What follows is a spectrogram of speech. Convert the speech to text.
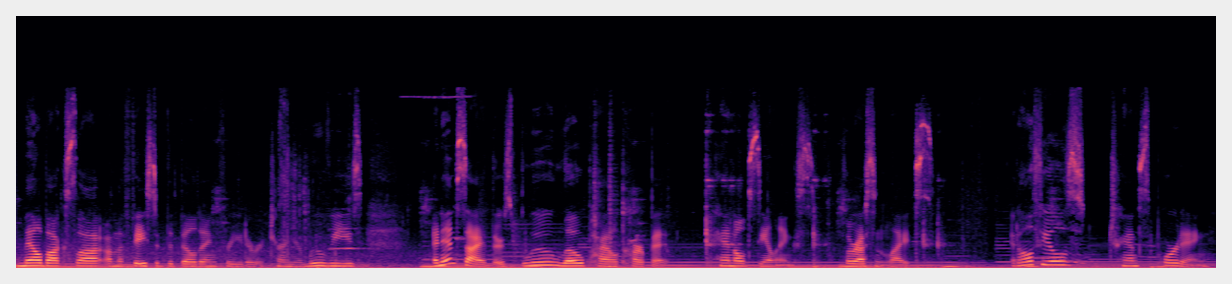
mailbox slot on the face of the building for you to return your movies. And inside, there's blue low pile carpet paneled ceilings, fluorescent lights. It all feels transporting.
